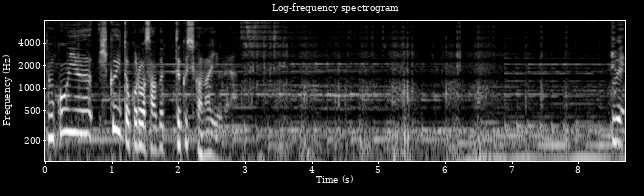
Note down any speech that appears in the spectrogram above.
でもこういう低いところを探っていくしかないよね。上。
